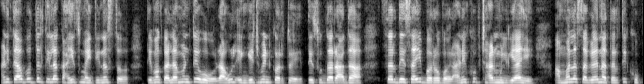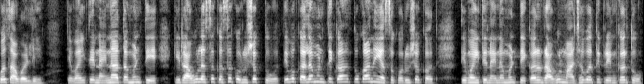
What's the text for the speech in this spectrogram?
आणि त्याबद्दल तिला काहीच माहिती नसतं. तेव्हा कला म्हणते हो राहुल एंगेजमेंट करतोय. ते सुद्धा राधा सरदेसाई बरोबर आणि खूप छान मुलगी आहे. आम्हाला सगळ्यांना तर ती खूपच आवडली. तेव्हा इथे नैना आता म्हणते की राहुल असं कसं करू शकतो? तेव्हा कला म्हणते का? तो का नाही असं करू शकत? तेव्हा इथे नैना म्हणते कारण राहुल माझ्यावरती प्रेम करतो.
